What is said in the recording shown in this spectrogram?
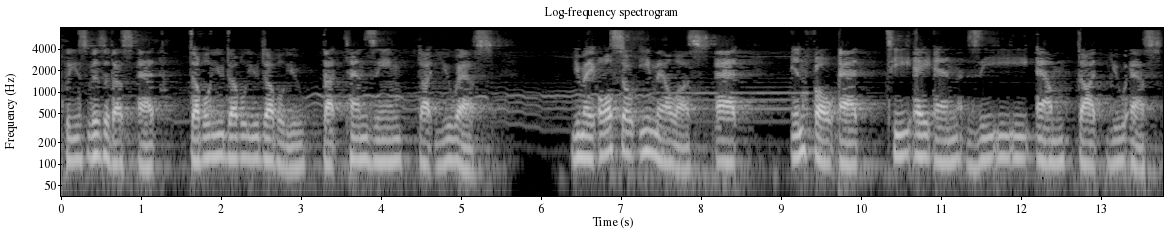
please visit us at www.tenzeme.us. You may also email us at info at t-a-n-z-e-e-m dot u-s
